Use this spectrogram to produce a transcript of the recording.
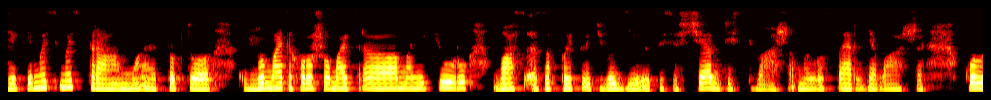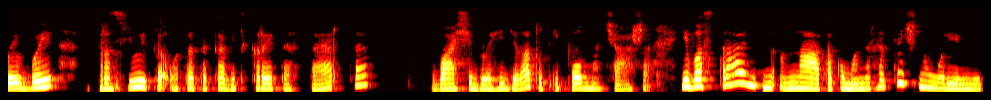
якимись майстрами, тобто ви маєте хорошого майстра манікюру, вас запитують, ви ділитеся, щедрість ваша, милосердя ваше, коли ви транслюєте оте таке відкрите серце. Ваші благі діла тут і повна чаша. І в астраль на такому енергетичному рівні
